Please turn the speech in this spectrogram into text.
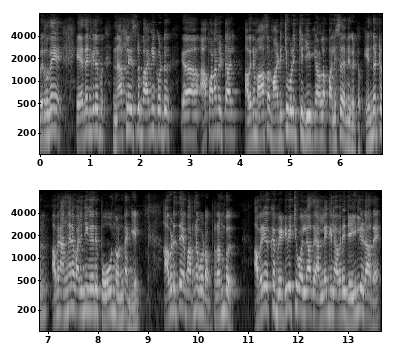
വെറുതെ ഏതെങ്കിലും നാഷണലൈസ്ഡ് ബാങ്കിൽ കൊണ്ട് ആ, പണം ഇട്ടാൽ അവന് മാസം അടിച്ചു പൊളിച്ച് ജീവിക്കാനുള്ള പലിശ തന്നെ കിട്ടും. എന്നിട്ടും അവൻ അങ്ങനെ വലിഞ്ഞു കയറി പോകുന്നുണ്ടെങ്കിൽ അവിടുത്തെ ഭരണകൂടം ട്രംപ് അവരെയൊക്കെ വെടിവെച്ച് കൊല്ലാതെ അല്ലെങ്കിൽ അവരെ ജയിലിലിടാതെ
